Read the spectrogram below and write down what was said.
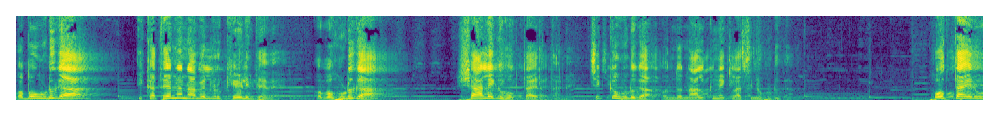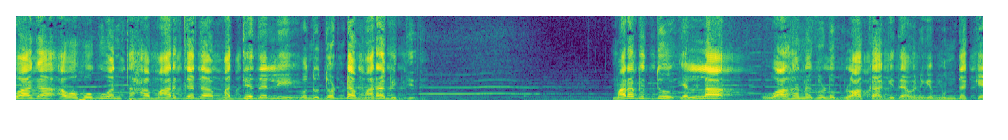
ಒಬ್ಬ ಹುಡುಗ, ಈ ಕಥೆಯನ್ನು ನಾವೆಲ್ಲರೂ ಕೇಳಿದ್ದೇವೆ. ಒಬ್ಬ ಹುಡುಗ ಶಾಲೆಗೆ ಹೋಗ್ತಾ ಇರ್ತಾನೆ. ಚಿಕ್ಕ ಹುಡುಗ, ಒಂದು ನಾಲ್ಕನೇ ಕ್ಲಾಸಿನ ಹುಡುಗ. ಹೋಗ್ತಾ ಇರುವಾಗ ಅವ ಹೋಗುವಂತಹ ಮಾರ್ಗದ ಮಧ್ಯದಲ್ಲಿ ಒಂದು ದೊಡ್ಡ ಮರ ಬಿದ್ದಿದೆ. ಮರ ಬಿದ್ದು ಎಲ್ಲ ವಾಹನಗಳು ಬ್ಲಾಕ್ ಆಗಿದೆ, ಅವನಿಗೆ ಮುಂದಕ್ಕೆ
